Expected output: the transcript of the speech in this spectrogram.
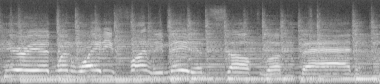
period when Whitey finally made himself look bad.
